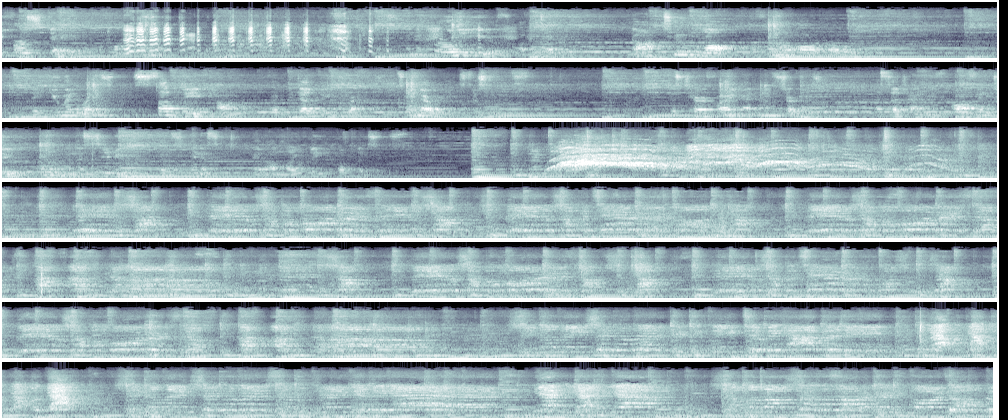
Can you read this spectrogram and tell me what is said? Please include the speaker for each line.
Speaker 1: 21st day in an early year of integrity, not too long before our own. The human race suddenly encountered a deadly threat to its very existence. This terrifying enemy surfaced, as such enemies often do, in the seemingly most innocent and unlikely of places.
